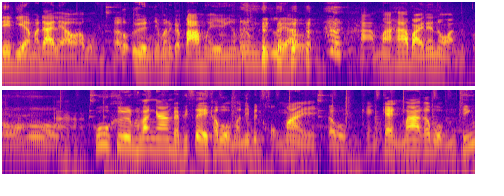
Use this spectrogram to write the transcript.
ดเดียมาได้แล้วครับผมครับ ตัวอื่นเดี๋ยวมันก็ตามมาเองครับไม่ต้องดิดเลยครับผมหามาห้าใบแน่นอนอ๋ออ่ากู้คืนพลังงานแบบพิเศษครับผมอันนี้เป็นของใหม่ ครับผมแข็งแกร่งมากครับผม ทิ้ง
